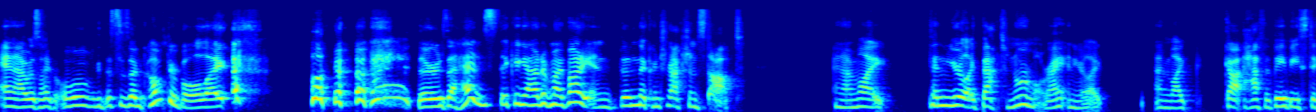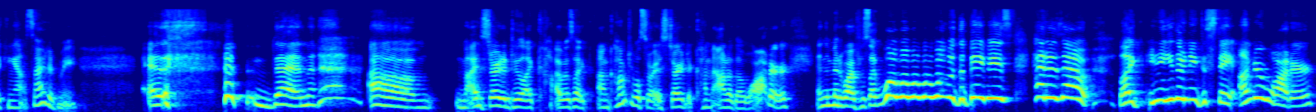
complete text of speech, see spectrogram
and I was like, oh, this is uncomfortable. Like, there's a head sticking out of my body. And then the contraction stopped. And I'm like, then you're like back to normal, right? And you're like, I'm like, got half a baby sticking outside of me. And then um, I started to like, I was like uncomfortable. So I started to come out of the water. And the midwife was like, whoa, whoa, whoa, whoa, whoa, the baby's head is out. Like, you either need to stay underwater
